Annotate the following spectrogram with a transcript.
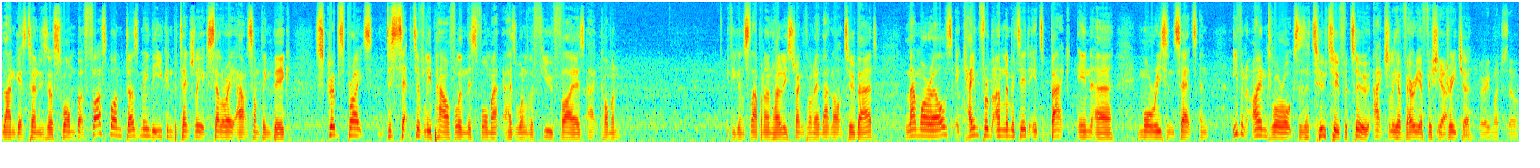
land gets turned into a swamp. But Fastbond does mean that you can potentially accelerate out something big. Scryb sprites, deceptively powerful in this format as one of the few flyers at common. If you can slap an unholy strength on it, that's not too bad. Llanowar Elves, it came from Unlimited. It's back in uh, more recent sets. And even Ironclaw Orcs is a 2 2 for 2. Actually, a very efficient Yeah. creature. Very much so.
